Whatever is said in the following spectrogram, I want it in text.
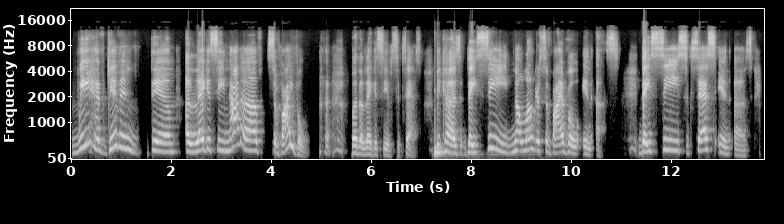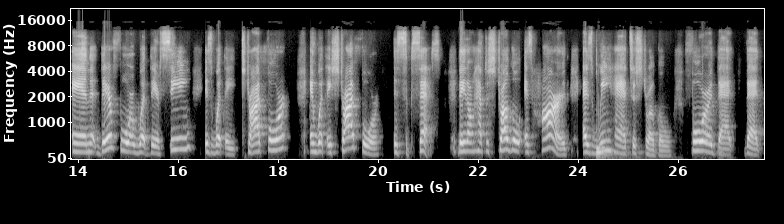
we have given them a legacy not of survival, but a legacy of success because they see no longer survival in us. They see success in us. And therefore, what they're seeing is what they strive for. And what they strive for is success. They don't have to struggle as hard as we had to struggle for that that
